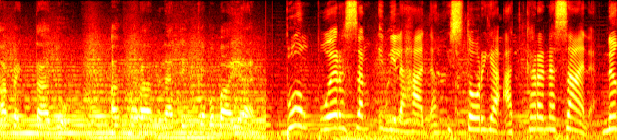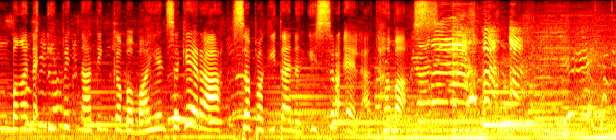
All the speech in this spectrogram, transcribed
Apektado ang marami nating kababayan. Buong puwersang inilahad ang istorya at karanasan ng mga naipit nating kababayan sa gera sa pagitan ng Israel at Hamas.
